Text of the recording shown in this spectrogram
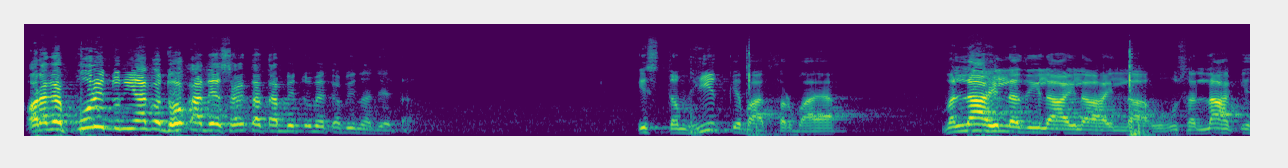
اور اگر پوری دنیا کو دھوکہ دے سکتا، تب بھی تمہیں کبھی نہ دیتا۔ اس تمہید کے بعد فرمایا، واللہ لا الہ الا ہو، اس اللہ کی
